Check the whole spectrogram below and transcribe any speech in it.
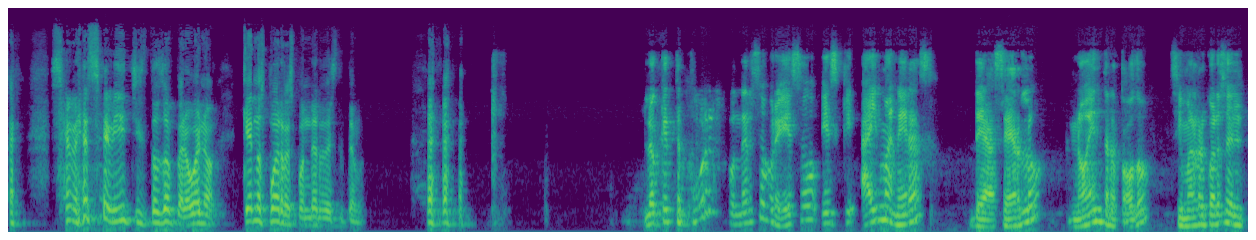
se me hace bien chistoso, pero bueno, ¿qué nos puede responder de este tema? Lo que te puedo responder sobre eso es que hay maneras de hacerlo, no entra todo. Si mal recuerdo es el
